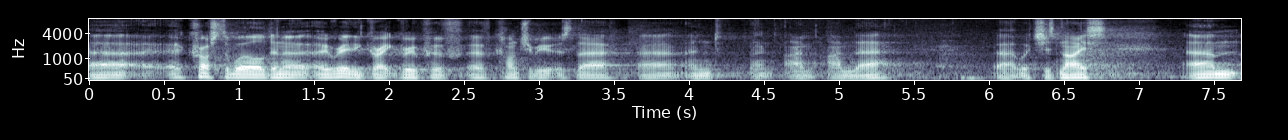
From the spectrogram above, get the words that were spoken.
uh, across the world, and a, a, really great group of, of contributors there, uh, and, and I'm, I'm there, uh, which is nice. Um,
